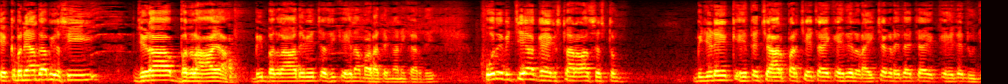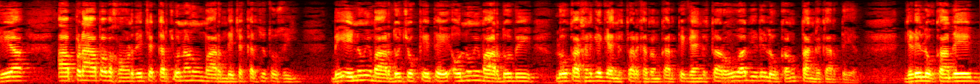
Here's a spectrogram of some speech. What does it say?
ਇੱਕ ਬੰਦਿਆਂ ਦਾ ਵੀ ਅਸੀਂ ਜਿਹੜਾ ਬਦਲਾਅ ਆ, ਵੀ ਬਦਲਾਅ ਦੇ ਵਿੱਚ ਅਸੀਂ ਕਿਸੇ ਨਾਲ ਮਾੜਾ ਚੰਗਾ ਨਹੀਂ ਕਰਦੇ। ਉਹਦੇ ਵਿੱਚ ਇਹ ਆ, ਗੈਂਗਸਟਰ ਵਾਲਾ ਸਿਸਟਮ ਵੀ ਜਿਹੜੇ ਕਿਸੇ ਤੇ ਚਾਰ ਪਰਚੇ, ਚਾਹੇ ਕਿਸੇ ਦੇ ਲੜਾਈ ਝਗੜੇ ਦਾ, ਚਾਹੇ ਕਿਸੇ ਦੇ ਦੂਜੇ ਆ, ਆਪਣਾ ਆਪ ਵਿਖਾਉਣ ਦੇ ਚੱਕਰ 'ਚ, ਉਹਨਾਂ ਨੂੰ ਮਾਰਨ ਦੇ ਚੱਕਰ 'ਚ ਤੁਸੀਂ। ਵੀ ਇਹਨੂੰ ਵੀ ਮਾਰ ਦਿਓ ਚੁੱਕੇ ਤੇ ਉਹਨੂੰ ਵੀ ਮਾਰ ਦਿਓ ਵੀ ਲੋਕ ਆਖਣਗੇ ਗੈਂਗਸਟਰ ਖਤਮ ਕਰਤੇ। ਗੈਂਗਸਟਰ ਉਹ ਆ ਜਿਹੜੇ ਲੋਕਾਂ ਨੂੰ ਤੰਗ ਕਰਦੇ ਆ। ਜਿਹੜੇ ਲੋਕਾਂ ਦੇ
